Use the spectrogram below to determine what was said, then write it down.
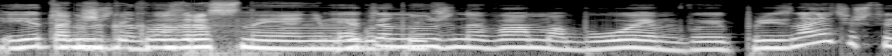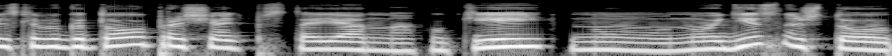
и это Так же, как вам... возрастные они могут Это быть. нужно вам обоим. Вы признаете, что если вы готовы прощать постоянно, окей, ну, но единственное, что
